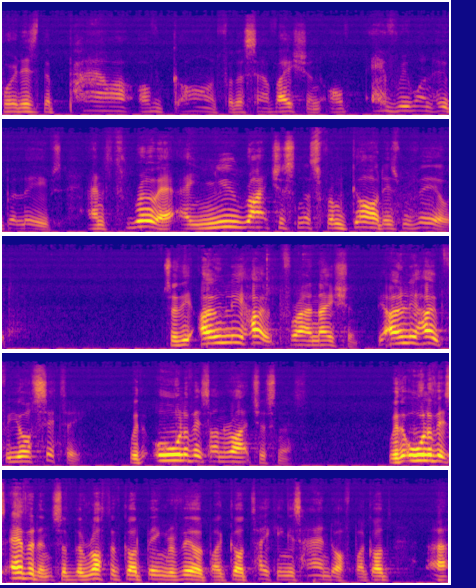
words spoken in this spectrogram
for it is the power of God for the salvation of everyone who believes and through it a new righteousness from God is revealed so, the only hope for our nation, the only hope for your city, with all of its unrighteousness, with all of its evidence of the wrath of God being revealed by God taking his hand off, by God uh,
